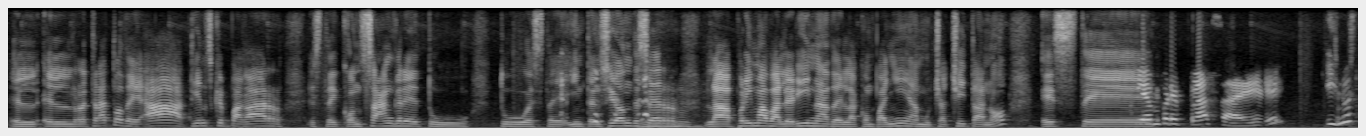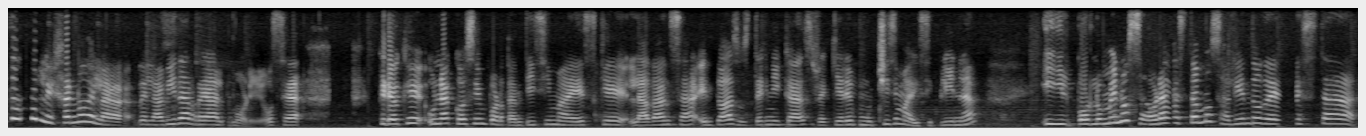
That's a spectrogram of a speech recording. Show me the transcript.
El, el, retrato de, ah, tienes que pagar este, con sangre tu, tu este, intención de ser la prima bailarina de la compañía, muchachita, ¿no? Este... Siempre pasa, ¿eh? Y no está tan lejano de la, de la vida real, More. O sea, Creo que una cosa importantísima es que la danza en todas sus técnicas requiere muchísima disciplina y por lo menos ahora estamos saliendo de esta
